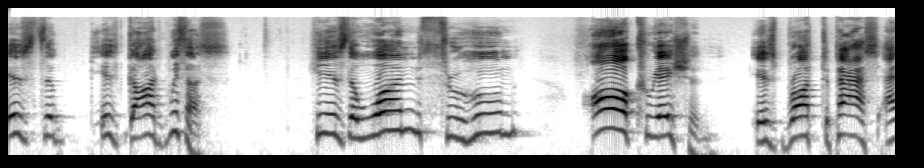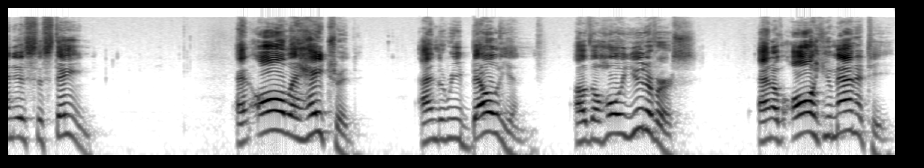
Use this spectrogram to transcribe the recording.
is, the, is God with us. He is the one through whom all creation is brought to pass and is sustained. And all the hatred and the rebellion of the whole universe and of all humanity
